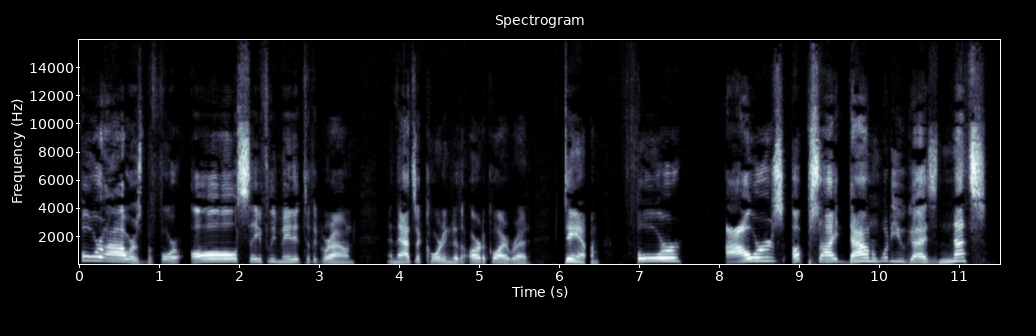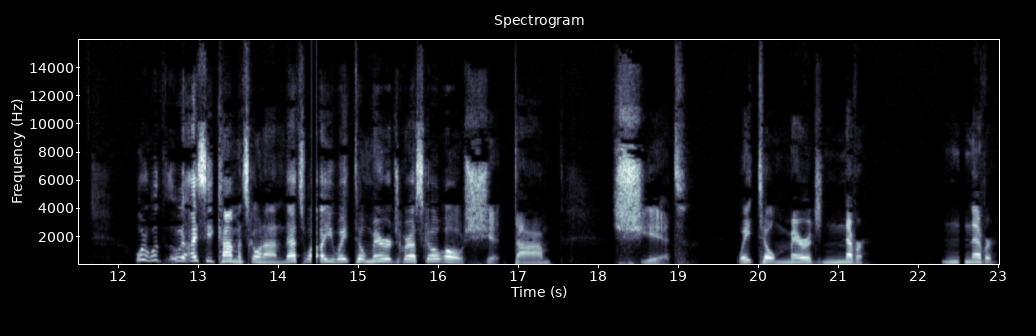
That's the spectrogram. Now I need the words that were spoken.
four hours before all safely made it to the ground and that's according to the article I read. Damn, four hours upside down. What are you guys nuts? What, what, I see comments going on. That's why you wait till marriage, Gresco. Oh shit, Dom. Shit. Wait till marriage. Never. Never.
